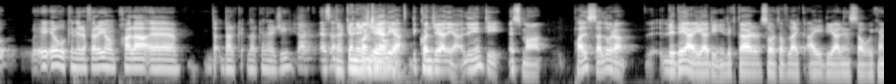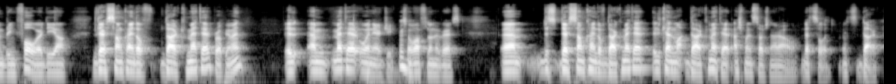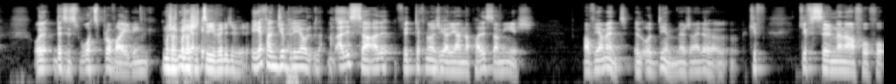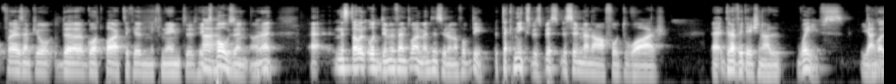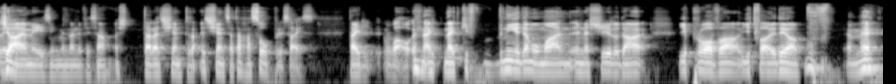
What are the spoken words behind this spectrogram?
u kien irreferihom bħala eh, dark, dark energy. Dark energy. Dik konġejalija li inti isma' bħalissa allura l-idea hija di, l-iktar sort of like idea li nistgħu we can bring forward hija there's some kind of dark matter propjament Matter u energy, mhm. so għaf l-univers. Um, there's some kind of dark matter, il-kelma dark matter għax ma nistawx naraw, that's all, it's dark. U this is what's providing. Mux għax it-TV li ġifiri. Ija tangibli jew. Għalissa, fit-teknoloġija li għanna bħalissa miex. Ovvjament, il-qoddim, nerġa' ngħidlek, kif sirna nafu fuq, per eżempju, the God Particle nicknamed il-Higgs ah. Boson, alright? Eh, nistaw il-qoddim eventualment nsiru nafu b'di. Il-techniques biss biss li sirna nafu dwar eh, gravitational waves Ja, ġa amazing minna nifisa, għax tara x-xjenza taħħa so precise. Tajl, wow, najt kif bniedem u man irnexxielu da jiprofa jitfa idea, emmek.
